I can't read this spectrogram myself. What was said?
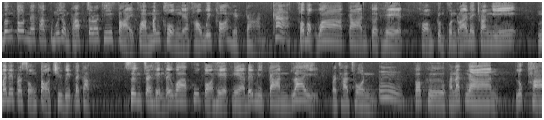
เบื้องต้นนะครับคุณผู้ชมครับ เจ้าหน้าที่ฝ่ายความมั่นคงเนี่ยเขาวิเคราะห์เหตุการณ์ ค่ะ เขาบอกว่าการเกิดเหตุของกลุ่มคนร้ายในครั้งนี้ ไม่ได้ประสงค์ต่อชีวิตนะครับ ซึ่งจะเห็นได้ว่าผู้ก่อเหตุเนี่ยได้มีการไล่ประชาชน อืม ก็คือพนักงานลูกค้า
